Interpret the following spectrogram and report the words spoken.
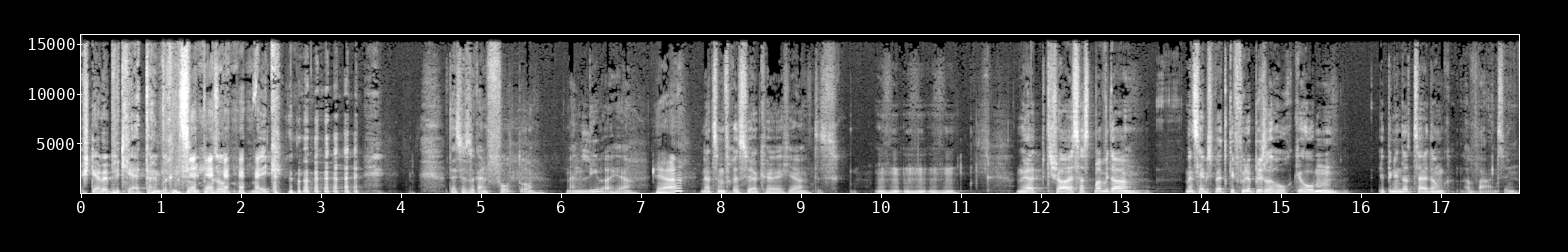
Sterbebegleiter im Prinzip, also weg. das ist ja sogar ein Foto, mein lieber Herr. Ja? Na, zum Friseur gehöre ich, ja. Das, mhm, mhm, mhm. Naja, schau, jetzt hast du mal wieder mein Selbstwertgefühl ein bisschen hochgehoben. Ich bin in der Zeitung. Na, Wahnsinn.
